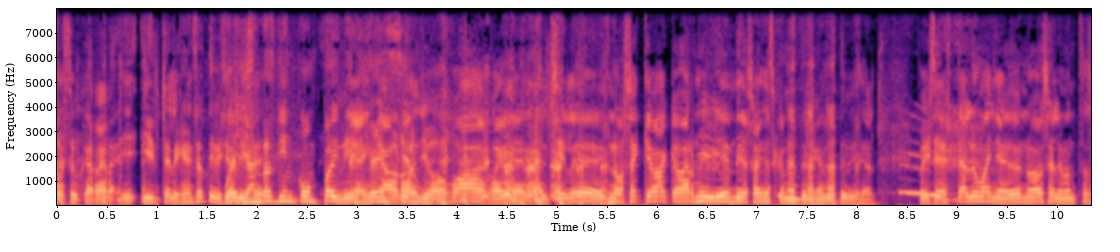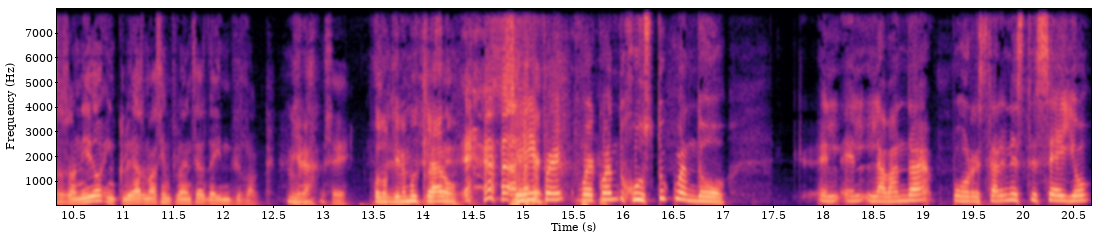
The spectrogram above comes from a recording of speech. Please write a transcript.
de su carrera. Y, inteligencia artificial. Güey, andas bien compa de inteligencia. Cabrón, yo, güey, el chile, no sé qué va a acabar mi vida en 10 años con inteligencia artificial. Pues dice, este álbum añadió nuevos elementos a su sonido, incluidas más influencias de indie rock. Mira, sí. pues lo tiene muy claro. Sí, fue, fue cuando, justo cuando la banda, por estar en este sello,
